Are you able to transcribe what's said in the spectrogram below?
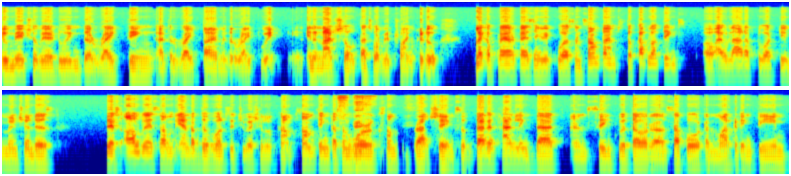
to make sure we are doing the right thing at the right time in the right way. In, in a nutshell, that's what we're trying to do. Like a prioritizing request, and sometimes the couple of things uh, I will add up to what Tim mentioned is there's always some end of the world situation will come. Something doesn't work, something crashing. So that is handling that and sync with our uh, support and marketing team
